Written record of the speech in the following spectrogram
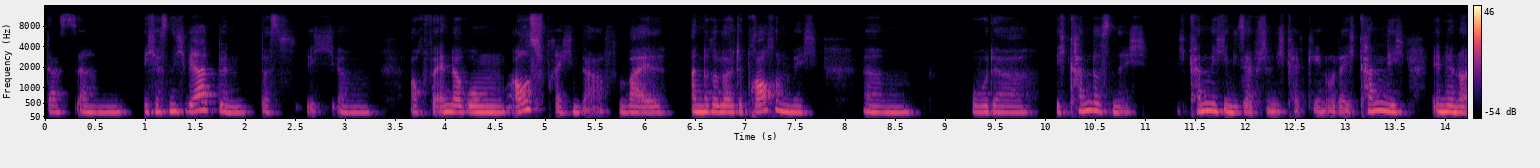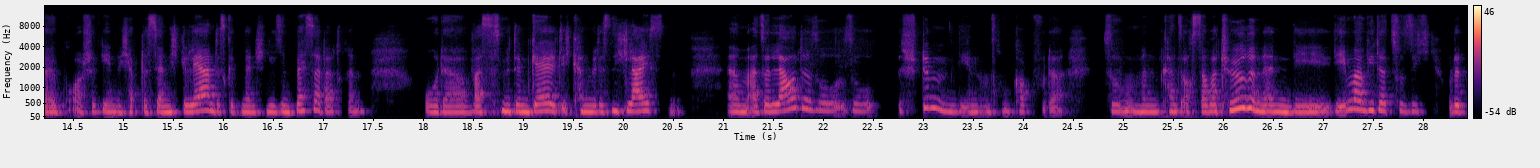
dass ähm, ich es nicht wert bin, dass ich ähm, auch Veränderungen aussprechen darf, weil andere Leute brauchen mich ähm, oder ich kann das nicht. Ich kann nicht in die Selbstständigkeit gehen oder ich kann nicht in eine neue Branche gehen. Ich habe das ja nicht gelernt. Es gibt Menschen, die sind besser da drin. Oder was ist mit dem Geld? Ich kann mir das nicht leisten. Ähm, also lauter so, so Stimmen, die in unserem Kopf oder so, man kann es auch Saboteure nennen, die, die immer wieder zu sich oder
